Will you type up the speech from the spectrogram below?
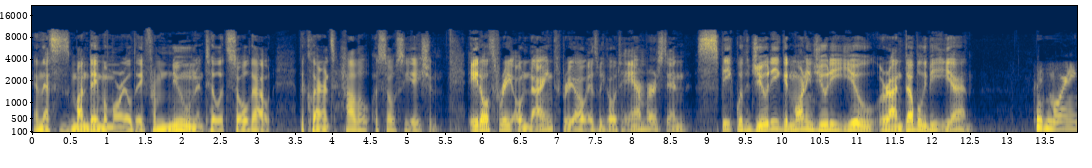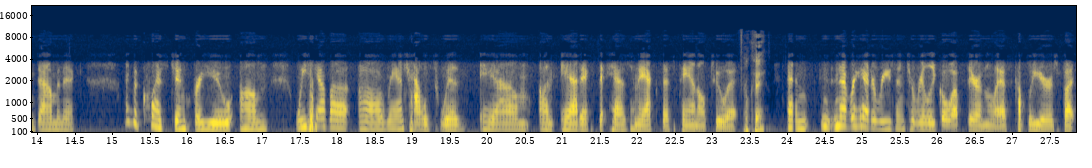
And this is Monday, Memorial Day, from noon until it's sold out. The Clarence Hollow Association. 803 0930 as we go to Amherst and speak with Judy. Good morning, Judy. You are on WBEN. Good morning, Domenic. I have a question for you. Um, we have a, a ranch house with um, an attic that has an access panel to it, Okay. and never had a reason to really go up there in the last couple of years. But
